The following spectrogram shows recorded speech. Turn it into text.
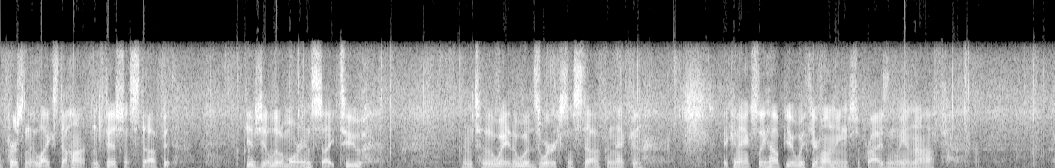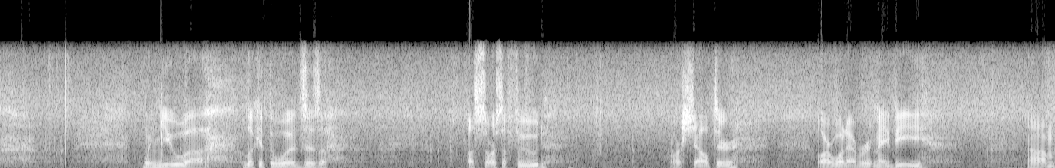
a person that likes to hunt and fish and stuff it gives you a little more insight too into the way the woods works and stuff and that can it can actually help you with your hunting, surprisingly enough. When you uh, look at the woods as a, a source of food or shelter or whatever it may be, um,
